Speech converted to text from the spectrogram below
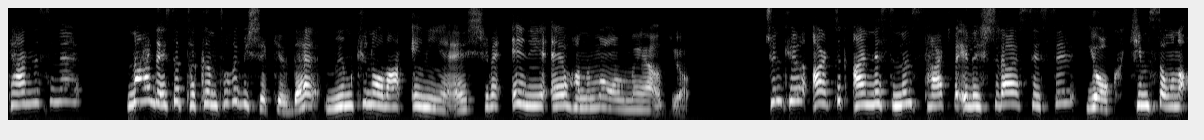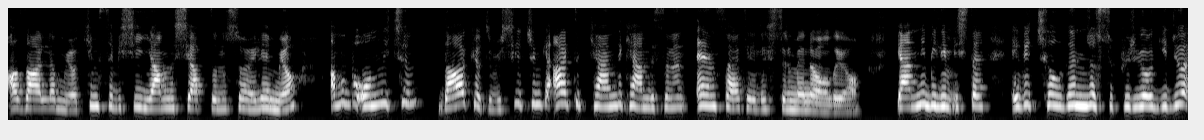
kendisini neredeyse takıntılı bir şekilde mümkün olan en iyi eş ve en iyi ev hanımı olmaya adıyor. Çünkü artık annesinin sert ve eleştirel sesi yok. Kimse onu azarlamıyor. Kimse bir şey yanlış yaptığını söylemiyor. Ama bu onun için daha kötü bir şey. Çünkü artık kendi kendisinin en sert eleştirmeni oluyor. Yani ne bileyim işte evi çılgınca süpürüyor, gidiyor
